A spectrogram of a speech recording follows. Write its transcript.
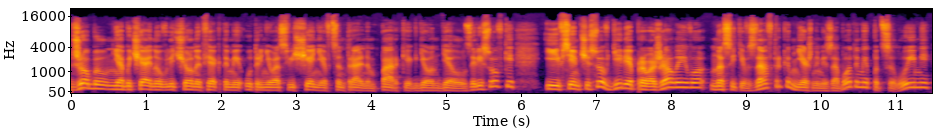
Джо был необычайно увлечен эффектами утреннего освещения в Центральном парке, где он делал зарисовки, и в семь часов Дилия провожала его, насытив завтраком, нежными заботами, поцелуями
